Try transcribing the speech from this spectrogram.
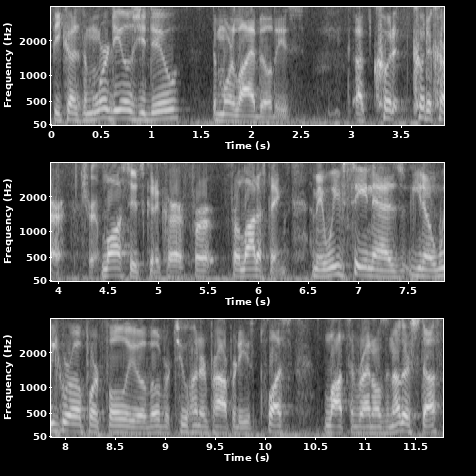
Because the more deals you do, the more liabilities uh, could could occur. True. Lawsuits could occur for for a lot of things. I mean, we've seen as you know, we grow a portfolio of over 200 properties plus lots of rentals and other stuff.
